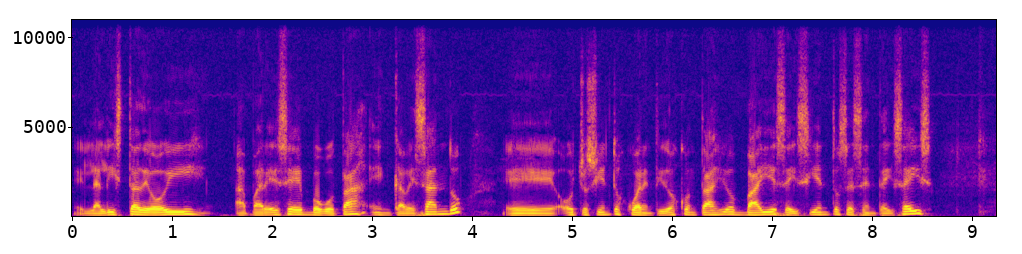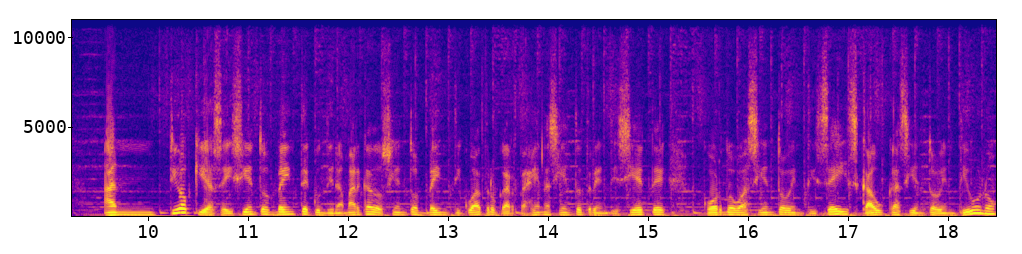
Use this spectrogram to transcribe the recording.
En la lista de hoy aparece Bogotá encabezando, 842 eh, contagios, Valle 666, Antioquia 620, Cundinamarca 224, Cartagena 137, Córdoba 126, Cauca 121.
